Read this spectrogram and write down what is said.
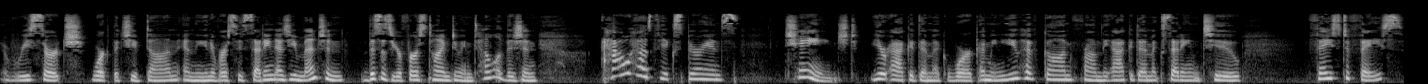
research work that you've done in the university setting. As you mentioned, this is your first time doing television. How has the experience changed your academic work? I mean, you have gone from the academic setting to face to face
